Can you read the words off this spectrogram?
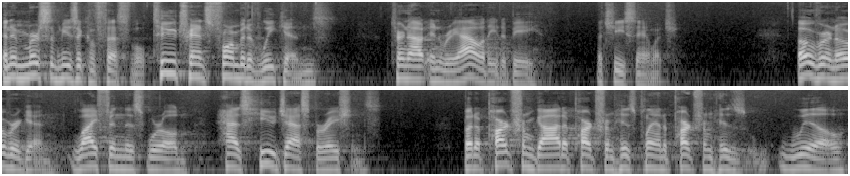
An immersive musical festival, two transformative weekends turn out in reality to be a cheese sandwich. Over and over again, life in this world has huge aspirations. But apart from God, apart from His plan, apart from His will,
